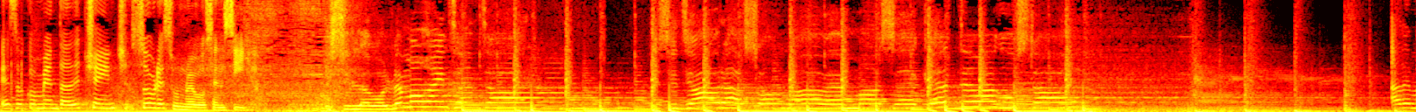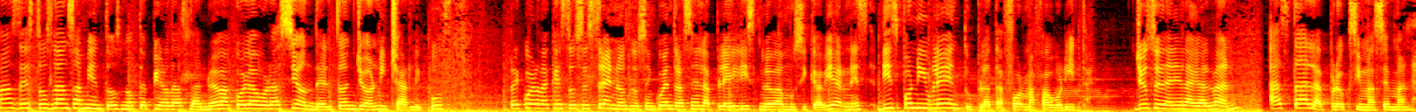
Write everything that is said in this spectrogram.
Eso comenta The Change sobre su nuevo sencillo. Y si lo volvemos a intentar, y si te abrazo una Además de estos lanzamientos, no te pierdas la nueva colaboración de Elton John y Charlie Puth. Recuerda que estos estrenos los encuentras en la playlist Nueva Música Viernes, disponible en tu plataforma favorita. Yo soy Daniela Galván, hasta la próxima semana.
